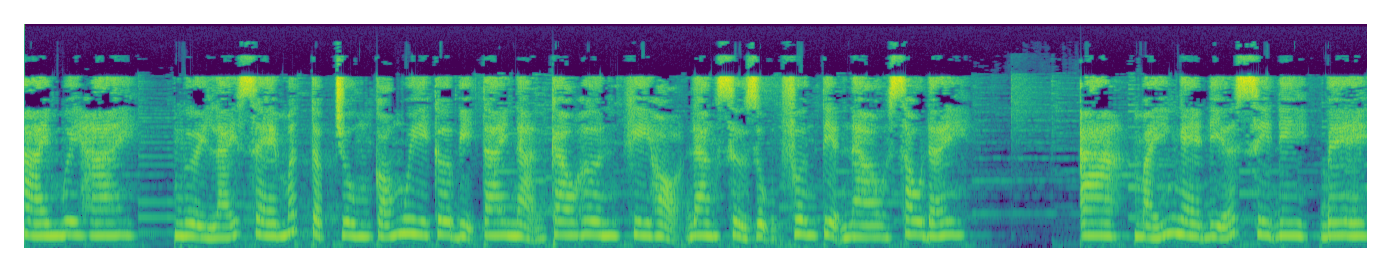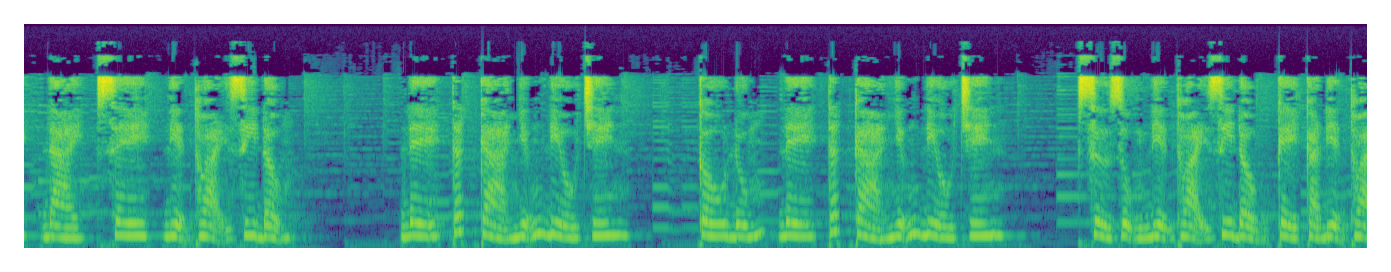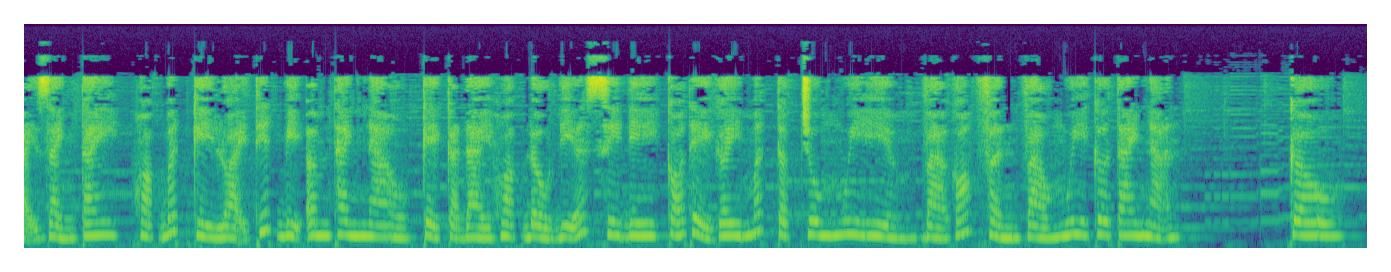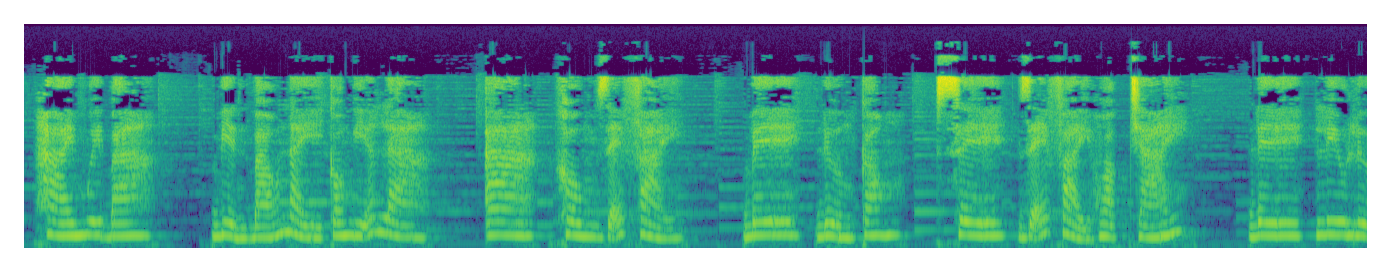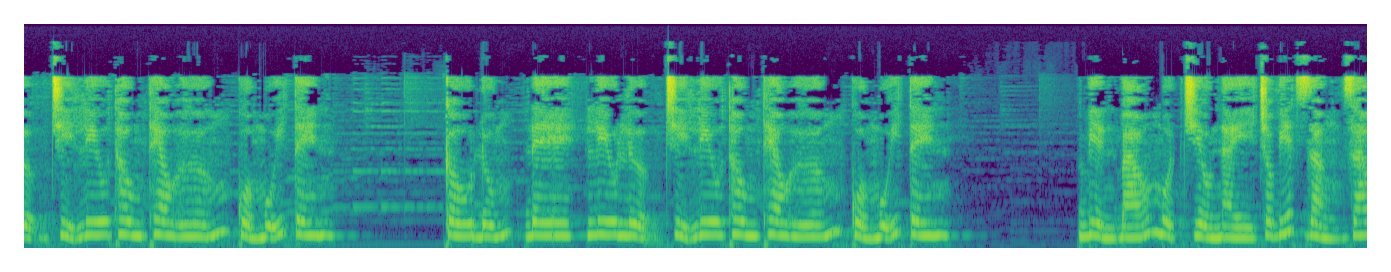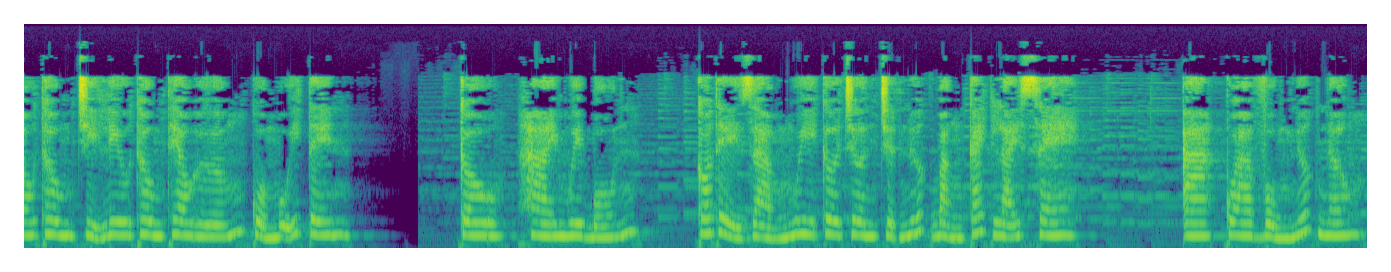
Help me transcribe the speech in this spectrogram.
22. Người lái xe mất tập trung có nguy cơ bị tai nạn cao hơn khi họ đang sử dụng phương tiện nào sau đây? A. Máy nghe đĩa CD B. Đài, C. Điện thoại di động D. Tất cả những điều trên Câu đúng, D. Tất cả những điều trên sử dụng điện thoại di động, kể cả điện thoại dành tay, hoặc bất kỳ loại thiết bị âm thanh nào, kể cả đài hoặc đầu đĩa CD có thể gây mất tập trung nguy hiểm và góp phần vào nguy cơ tai nạn. Câu 23 Biển báo này có nghĩa là A. Không rẽ phải B. Đường cong C. Rẽ phải hoặc trái D. Lưu lượng chỉ lưu thông theo hướng của mũi tên Câu đúng, D. Lưu lượng chỉ lưu thông theo hướng của mũi tên Biển báo một chiều này cho biết rằng giao thông chỉ lưu thông theo hướng của mũi tên. Câu 24 Có thể giảm nguy cơ trơn trượt nước bằng cách lái xe A. Qua vùng nước nông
